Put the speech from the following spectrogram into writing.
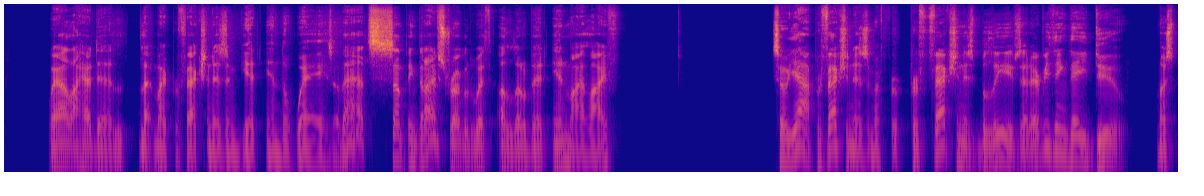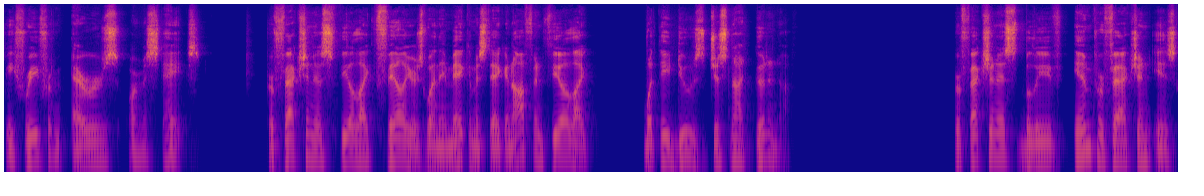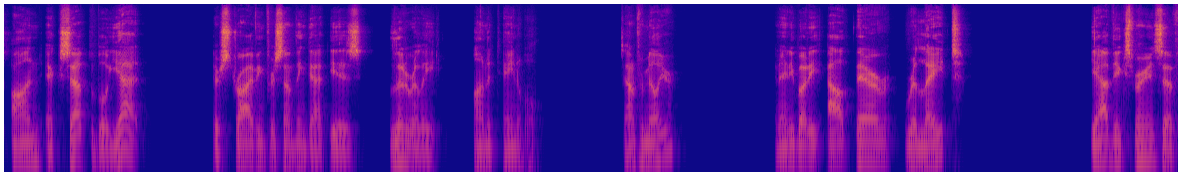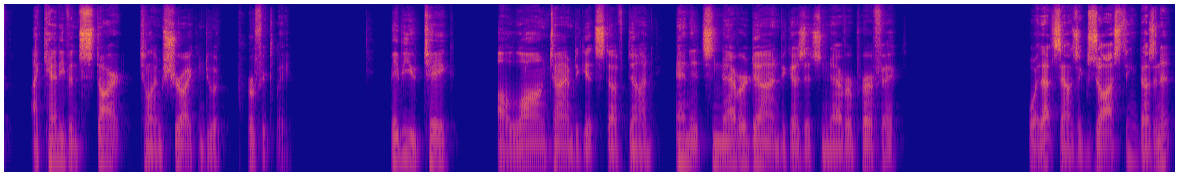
well, I had to let my perfectionism get in the way. So that's something that I've struggled with a little bit in my life. So, yeah, perfectionism. A perfectionist believes that everything they do must be free from errors or mistakes. Perfectionists feel like failures when they make a mistake and often feel like what they do is just not good enough. Perfectionists believe imperfection is unacceptable, yet they're striving for something that is literally unattainable. Sound familiar? Can anybody out there relate? You have the experience of, I can't even start till I'm sure I can do it perfectly. Maybe you take a long time to get stuff done and it's never done because it's never perfect. Boy, that sounds exhausting, doesn't it?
